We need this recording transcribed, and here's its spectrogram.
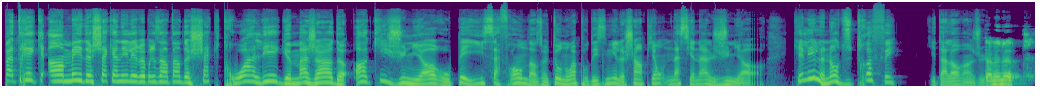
Patrick, en mai de chaque année, les représentants de chaque trois ligues majeures de hockey junior au pays s'affrontent dans un tournoi pour désigner le champion national junior. Quel est le nom du trophée qui est alors en jeu? Une minute.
